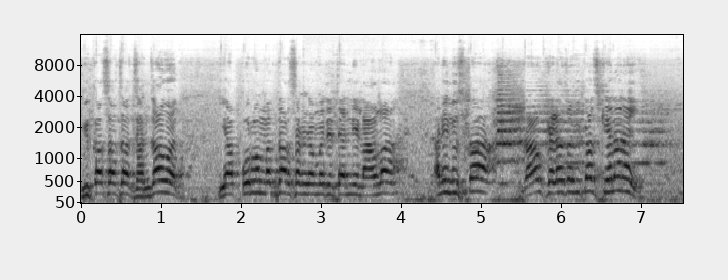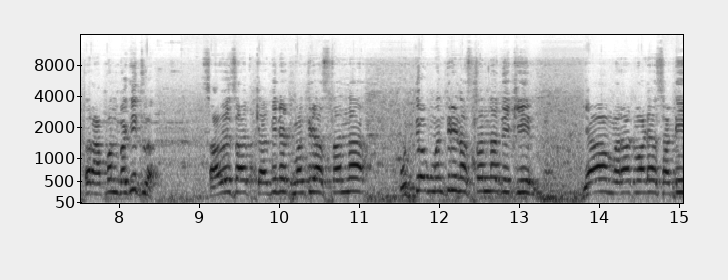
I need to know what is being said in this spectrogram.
विकासाचा झंझावत या पूर्व मतदारसंघामध्ये त्यांनी लावला. आणि नुसता गावखेड्याचा विकास केला नाही. तर आपण बघितलं. सावेसाहेब कॅबिनेट मंत्री असताना उद्योगमंत्री नसताना देखील या मराठवाड्यासाठी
